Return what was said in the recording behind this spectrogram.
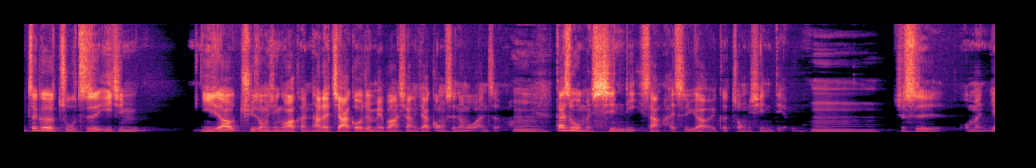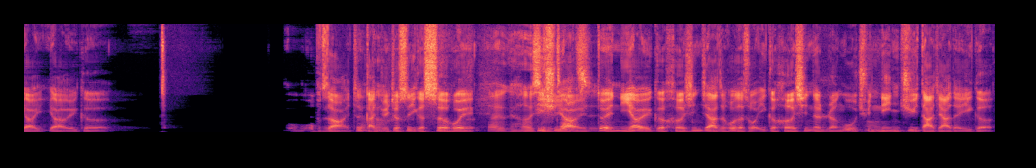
这个组织已经你要去中心化，可能它的架构就没办法像一家公司那么完整嘛。嗯但是我们心理上还是要有一个中心点，嗯嗯嗯就是我们要要有一个。我我不知道哎、这感觉就是一个社会要有一个核必心须要对你要有一个核心价值，或者说一个核心的人物去凝聚大家的一个、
